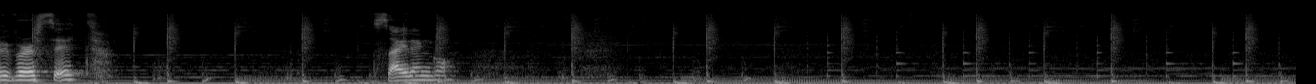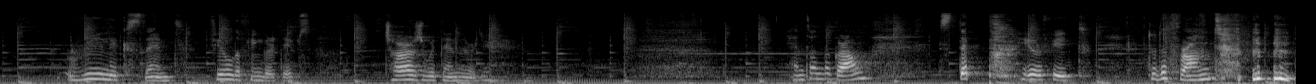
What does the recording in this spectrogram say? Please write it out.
Reverse it, side angle. Really extend, feel the fingertips, charge with energy. Hands on the ground, step your feet to the front. In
